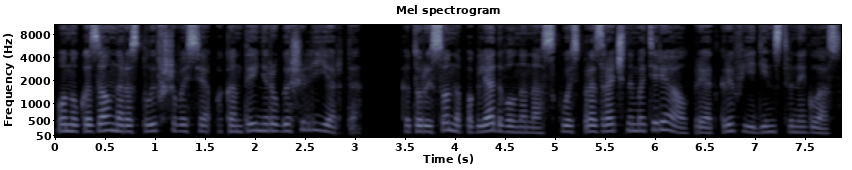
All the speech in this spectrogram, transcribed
Он указал на расплывшегося по контейнеру Гашильерта, который сонно поглядывал на нас сквозь прозрачный материал, приоткрыв единственный глаз.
